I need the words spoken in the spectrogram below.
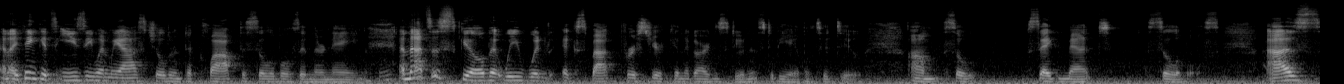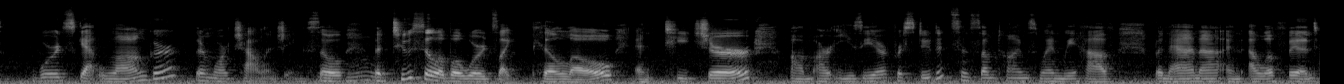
And I think it's easy when we ask children to clap the syllables in their name. And that's a skill that we would expect first year kindergarten students to be able to do. Um, so segment syllables. As words get longer, they're more challenging. So the two syllable words like pillow and teacher um, are easier for students. And sometimes when we have banana and elephant,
